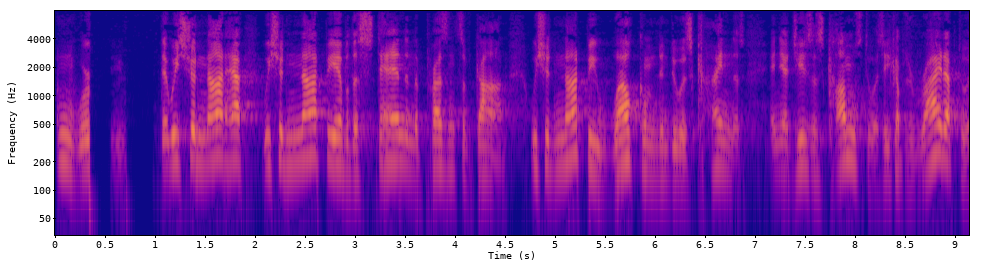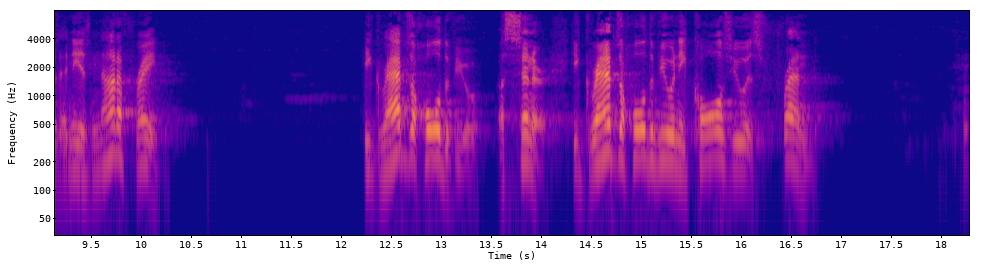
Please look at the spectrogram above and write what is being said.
unworthy. That we should not have, we should not be able to stand in the presence of God. We should not be welcomed into His kindness. And yet Jesus comes to us. He comes right up to us and He is not afraid. He grabs a hold of you, a sinner. He grabs a hold of you and he calls you his friend.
